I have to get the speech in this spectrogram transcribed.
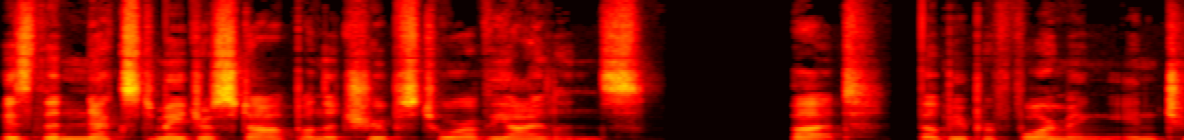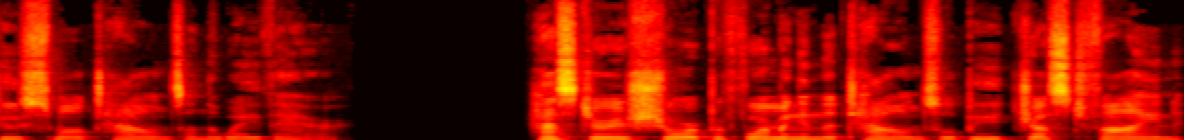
is the next major stop on the troupe's tour of the islands. But they'll be performing in two small towns on the way there. Hester is sure performing in the towns will be just fine,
